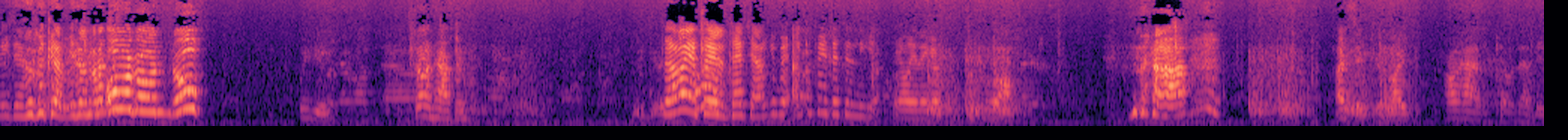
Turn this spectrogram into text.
Look at me. Oh my god, nope. We did. Nothing happened. We did. I'm not paying attention. I can pay, I can pay attention to you. Really, nigga. Pick me off. Nah. I saved your life. I'll have to kill that dude.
